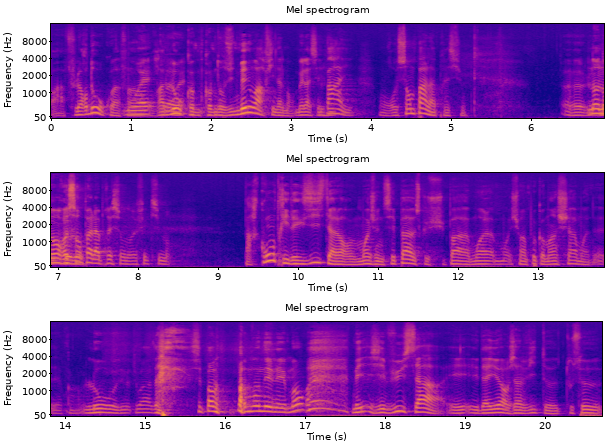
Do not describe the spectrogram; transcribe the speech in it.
à, fleur d'eau, quoi, enfin, Ouais, ouais, l'eau, ouais. comme, comme dans une baignoire finalement. Mais là, c'est Mhm. pareil. On ressent pas la pression. Euh, Non, non, on ressent pas la pression, non, effectivement. Par contre, il existe. Alors moi, je ne sais pas parce que je suis pas. Moi, moi je suis un peu comme un chat. Moi, Euh, l'eau, euh, tu vois, c'est pas pas mon élément. Mais j'ai vu ça. Et, et d'ailleurs, j'invite tous ceux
